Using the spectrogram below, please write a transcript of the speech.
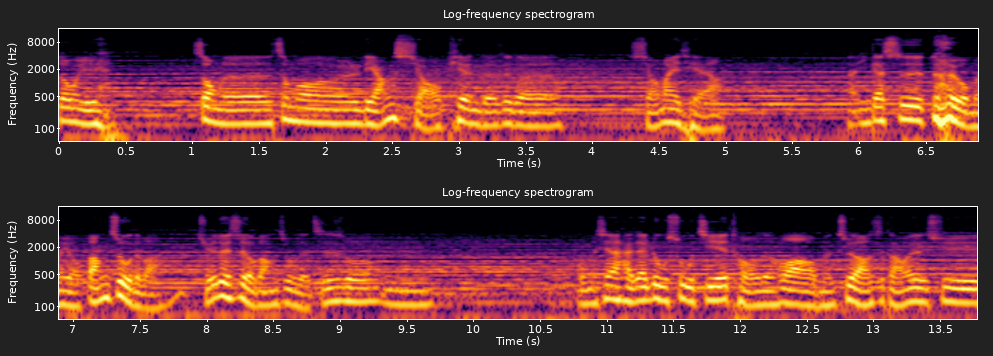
终于种了这么两小片的这个小麦田啊，那应该是对我们有帮助的吧？绝对是有帮助的。只是说，嗯，我们现在还在露宿街头的话，我们最好是赶快去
